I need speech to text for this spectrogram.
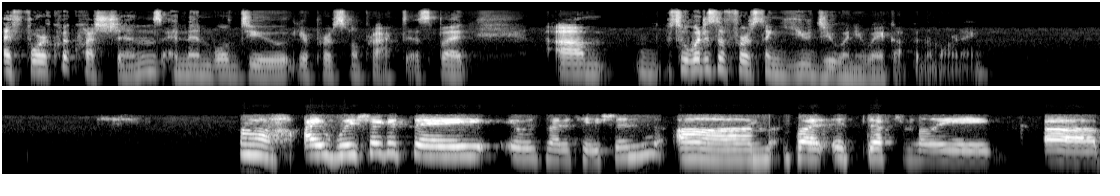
I have four quick questions, and then we'll do your personal practice. But um, so, what is the first thing you do when you wake up in the morning? Uh, I wish I could say it was meditation, um, but it's definitely uh,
